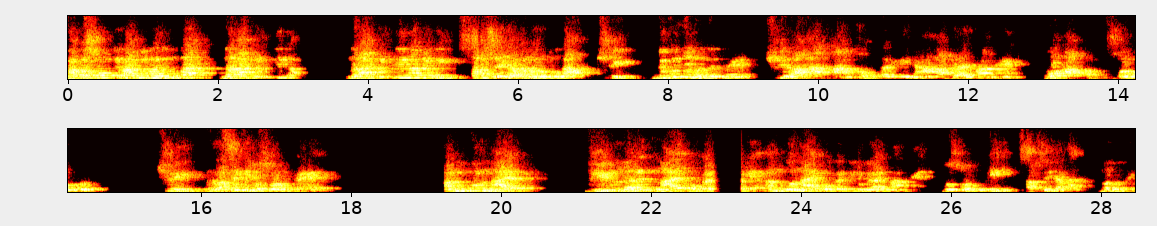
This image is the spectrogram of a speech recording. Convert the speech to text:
भगवत स्वरूप के बाद में मधुर हुआ। नराकृत क्रिया नराकृत क्रिया में भी सबसे ज़्यादा मधुर होगा श्री निकुंज मंदिर में श्री राधा कांत होकर के यहाँ आप विराजमान है। वो आपका स्वरूप, श्री रसिक जो स्वरूप है, अंकुर नायक धीर ललित नायक होकर के अंकुर नायक होकर के जो विराजमान है, वो स्वरूप ही सबसे ज़्यादा मधुर है।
